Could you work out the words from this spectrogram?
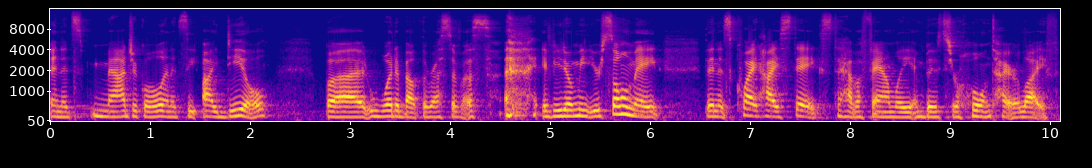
and it's magical and it's the ideal. But what about the rest of us? if you don't meet your soulmate, then it's quite high stakes to have a family and base your whole entire life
